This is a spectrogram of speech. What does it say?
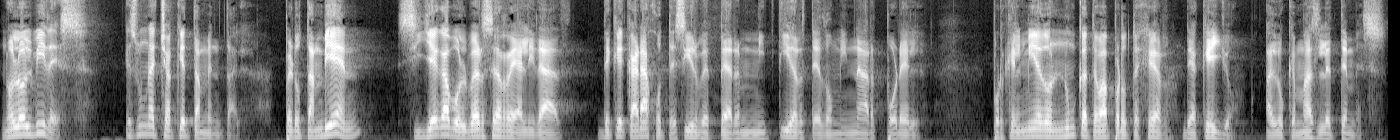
No lo olvides, es una chaqueta mental. Pero también, si llega a volverse realidad, ¿de qué carajo te sirve permitirte dominar por él? Porque el miedo nunca te va a proteger de aquello a lo que más le temes.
